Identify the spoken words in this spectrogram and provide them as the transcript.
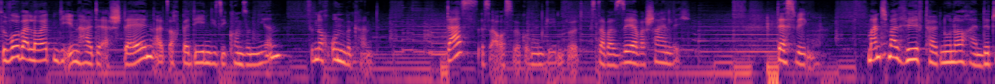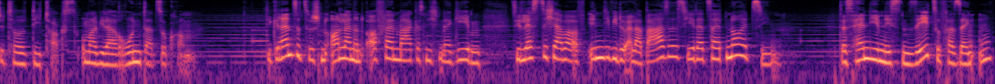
sowohl bei Leuten, die Inhalte erstellen, als auch bei denen, die sie konsumieren, sind noch unbekannt. Dass es Auswirkungen geben wird, ist aber sehr wahrscheinlich. Deswegen, manchmal hilft halt nur noch ein Digital Detox, um mal wieder runterzukommen. Die Grenze zwischen Online und Offline mag es nicht mehr geben, sie lässt sich aber auf individueller Basis jederzeit neu ziehen. Das Handy im nächsten See zu versenken,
